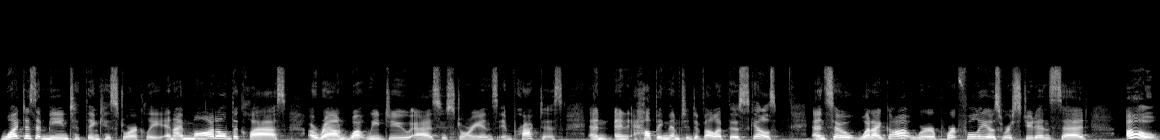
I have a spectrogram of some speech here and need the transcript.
what does it mean to think historically? And I modeled the class around what we do as historians in practice and, and helping them to develop those skills. And so what I got were portfolios where students said, oh,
